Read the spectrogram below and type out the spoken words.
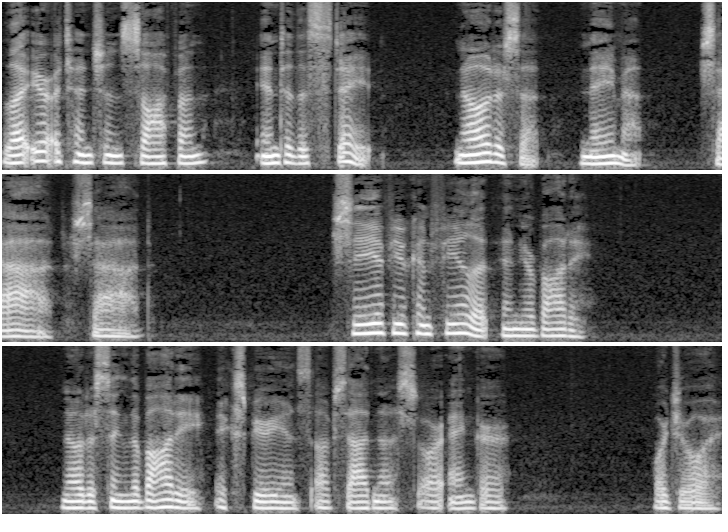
let your attention soften into the state Notice it. Name it. Sad, sad. See if you can feel it in your body. Noticing the body experience of sadness or anger or joy.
